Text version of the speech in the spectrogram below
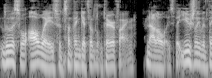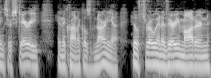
Lewis will always, when something gets a little terrifying, not always, but usually when things are scary in the Chronicles of Narnia, he'll throw in a very modern,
